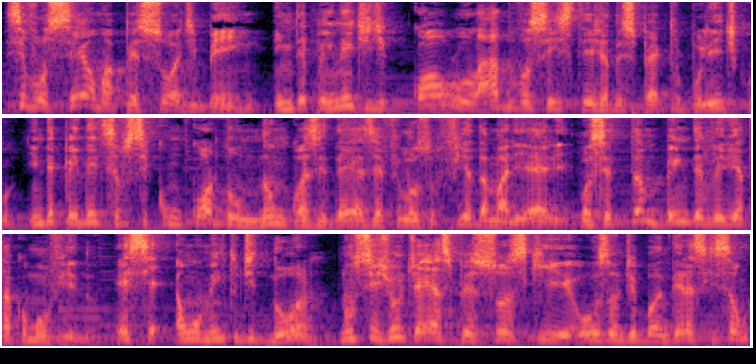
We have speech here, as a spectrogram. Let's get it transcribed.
Se você é uma pessoa de bem, independente de qual lado você esteja do espectro político, independente se você concorda ou não com as ideias e a filosofia da Marielle, você também deveria estar tá comovido. Esse é um momento de dor. Não se junte aí às pessoas que usam de bandeiras que são,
